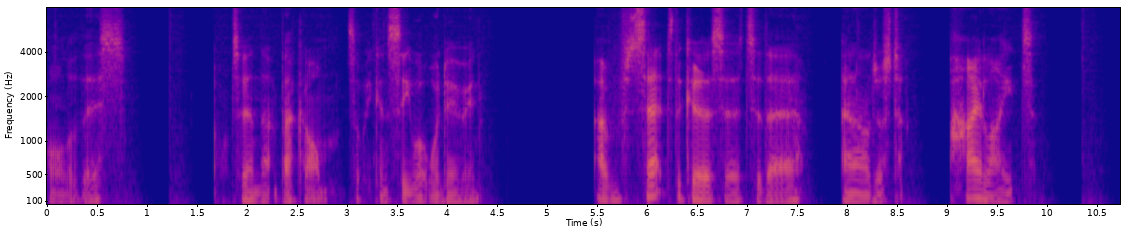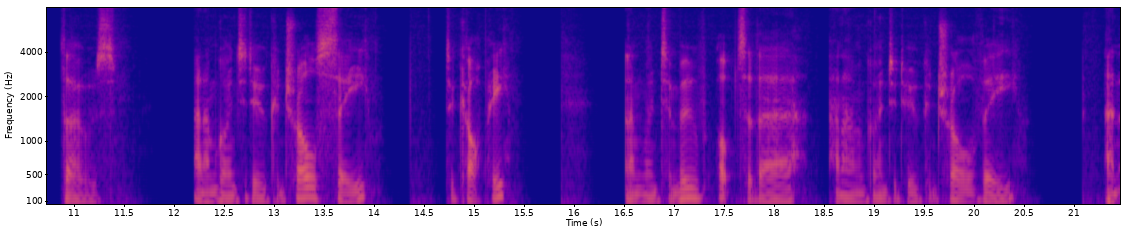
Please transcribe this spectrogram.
all of this. I'll turn that back on so we can see what we're doing. I've set the cursor to there and I'll just highlight those and I'm going to do Control C to copy I'm going to move up to there and I'm going to do control V and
